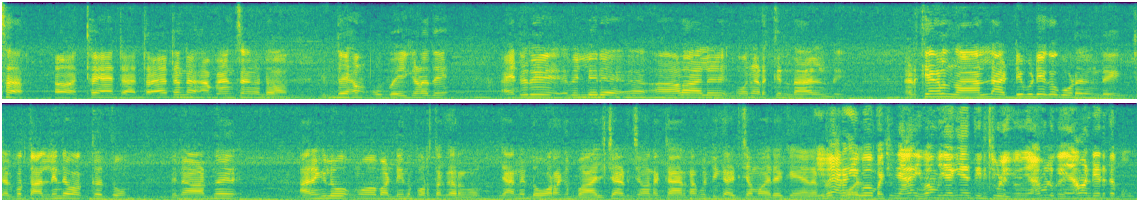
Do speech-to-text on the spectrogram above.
സാർ ആ ടൊയാറ്റ ടൊയാറ്റന്റെ അവാൻസ ആണ് കേട്ടോ. ഇദ്ദേഹം ഉപയോഗിക്കണത്. അതിന്റെ ഒരു വലിയൊരു ആളാൽ ഓൻ ഇടയ്ക്ക് ഉണ്ടാകലുണ്ട് ഇടയ്ക്ക് ഞങ്ങൾ നല്ല അടിപൊളിയൊക്കെ കൂടുതലുണ്ട് ചിലപ്പോൾ തല്ലിന്റെ വക്കെത്തും പിന്നെ അവിടുന്ന് ആരെങ്കിലും വണ്ടിയിൽ നിന്ന് പുറത്തൊക്കെ ഇറങ്ങും. ഞാൻ ഡോറൊക്കെ ബാലിച്ചടിച്ച് അവന്റെ കാരണക്കുറ്റിക്ക് അടിച്ച മാതിരിയൊക്കെ ഞാൻ പക്ഷെ ഞാൻ ഇവൻ വിചാരിക്കും ഞാൻ തിരിച്ചു വിളിക്കും. ഞാൻ വിളിക്കും. ഞാൻ വണ്ടി എടുത്ത് പോകും.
